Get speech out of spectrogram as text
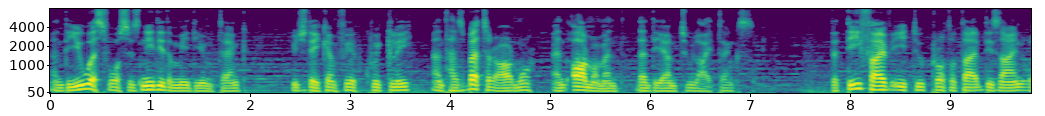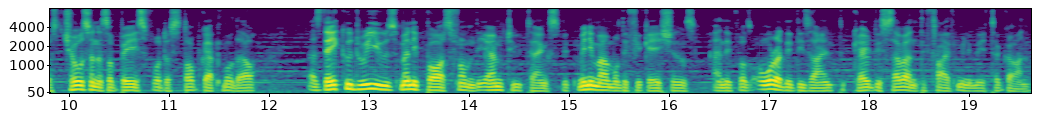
and the US forces needed a medium tank, which they can field quickly and has better armor and armament than the M2 light tanks. The T5E2 prototype design was chosen as a base for the stopgap model, as they could reuse many parts from the M2 tanks with minimal modifications and it was already designed to carry the 75mm gun.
